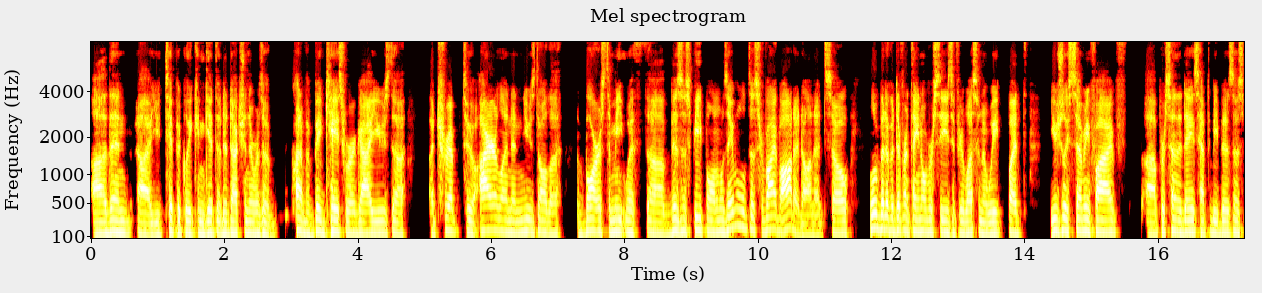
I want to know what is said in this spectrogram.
uh, then uh, you typically can get the deduction. There was a kind of a big case where a guy used a, a trip to Ireland and used all the, the bars to meet with uh, business people and was able to survive audit on it. So a little bit of a different thing overseas if you're less than a week, but usually 75 uh, percent of the days have to be business.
